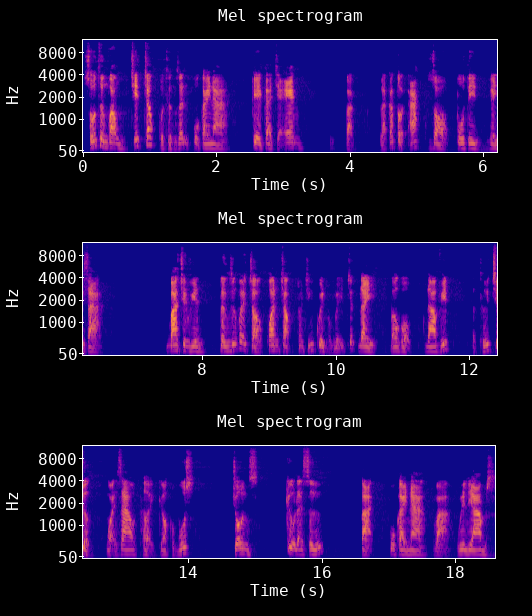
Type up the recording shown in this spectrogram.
Số thương vong chết chóc của thường dân Ukraine, kể cả trẻ em, và là các tội ác do Putin gây ra. Ba chuyên viên từng giữ vai trò quan trọng trong chính quyền của Mỹ trước đây bao gồm David là Thứ trưởng Ngoại giao thời George Bush, Jones, cựu đại sứ Ukraine và Williams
